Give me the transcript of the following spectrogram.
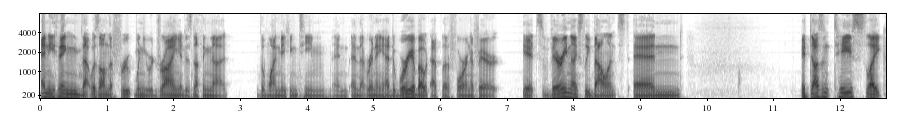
anything that was on the fruit when you were drying it is nothing that the winemaking team and and that René had to worry about at the foreign affair. It's very nicely balanced and it doesn't taste like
